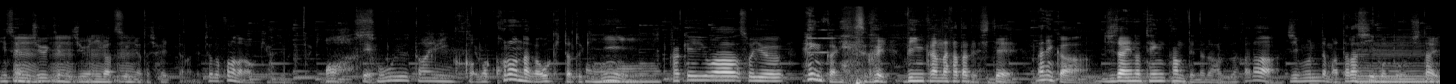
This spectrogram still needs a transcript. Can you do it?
2019年12月に私入ったのでちょうどコロナが起き始めた時。にあでそういうタイミングか。まあコロナが起きた時にあ武井はそういう変化に すごい敏感な方でして何か時代の転換点になるはずだから自分でも新しいことをしたい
